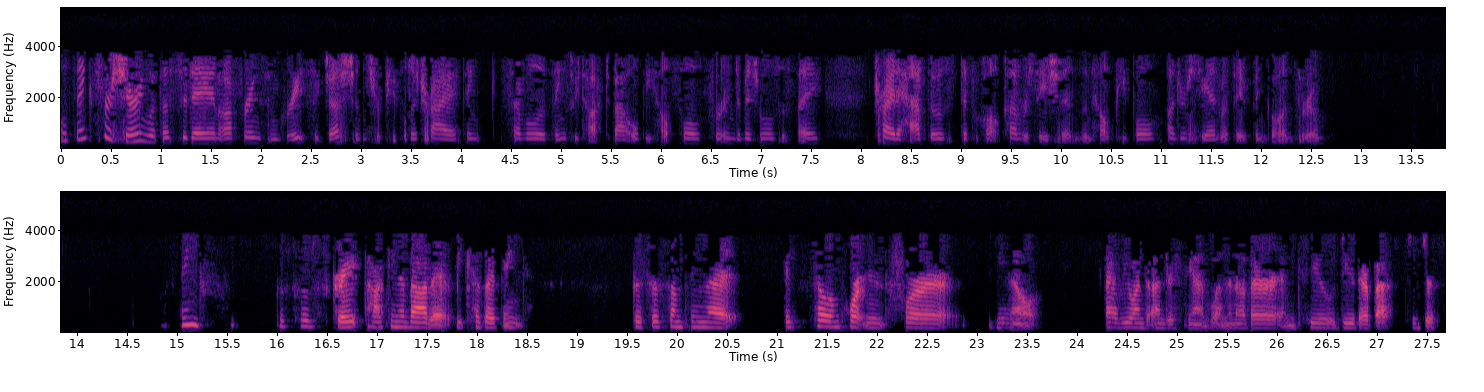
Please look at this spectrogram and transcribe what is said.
Well, thanks for sharing with us today and offering some great suggestions for people to try. I think several of the things we talked about will be helpful for individuals as they try to have those difficult conversations and help people understand what they've been going through. Thanks. This was great talking about it because I think this is something that it's so important for, you know, everyone to understand one another and to do their best to just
